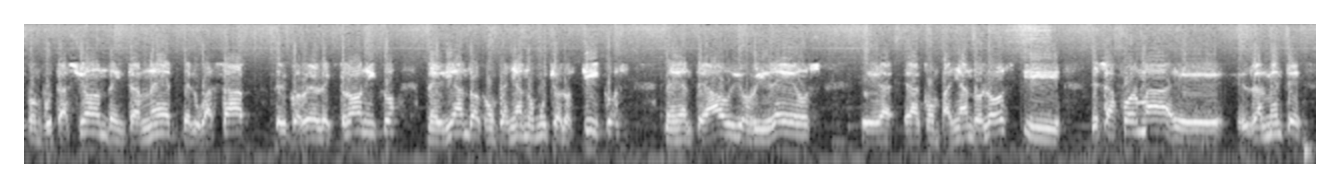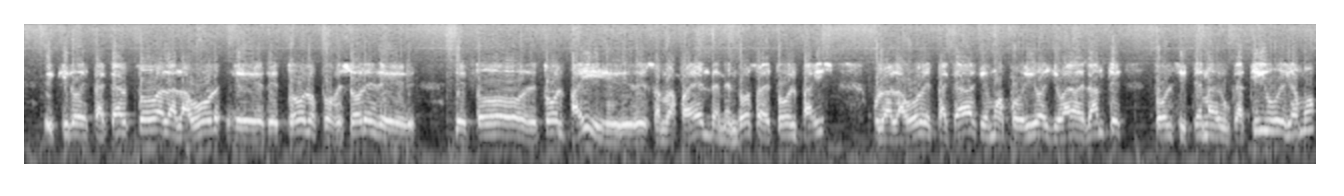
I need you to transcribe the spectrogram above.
computación, de internet, del WhatsApp, del correo electrónico, mediando, acompañando mucho a los chicos mediante audios, videos, eh, acompañándolos. Y de esa forma eh, realmente eh, quiero destacar toda la labor de todos los profesores de, de todo de todo el país, de San Rafael, de Mendoza, de todo el país, por la labor destacada que hemos podido llevar adelante todo el sistema educativo, digamos.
